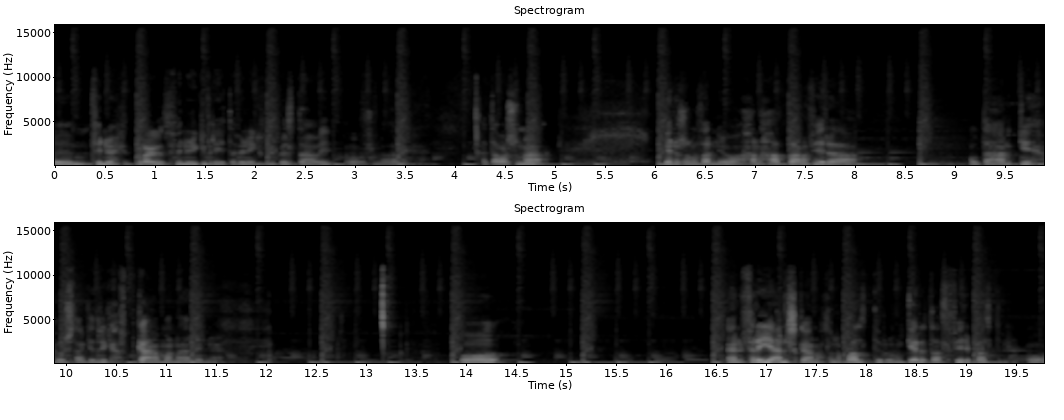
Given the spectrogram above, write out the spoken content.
um, finnur ekkert bragð, finnur ekki fyrir hitta, finnur ekki fyrir kvölda og svona þannig. Þetta var svona meira svona þannig og hann hata hana fyrir að út af hann, veist, hann getur ekki haft gaman að hennu og en Freyja elskaði náttúrulega Baldur og hún gerði þetta allt fyrir Baldur og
